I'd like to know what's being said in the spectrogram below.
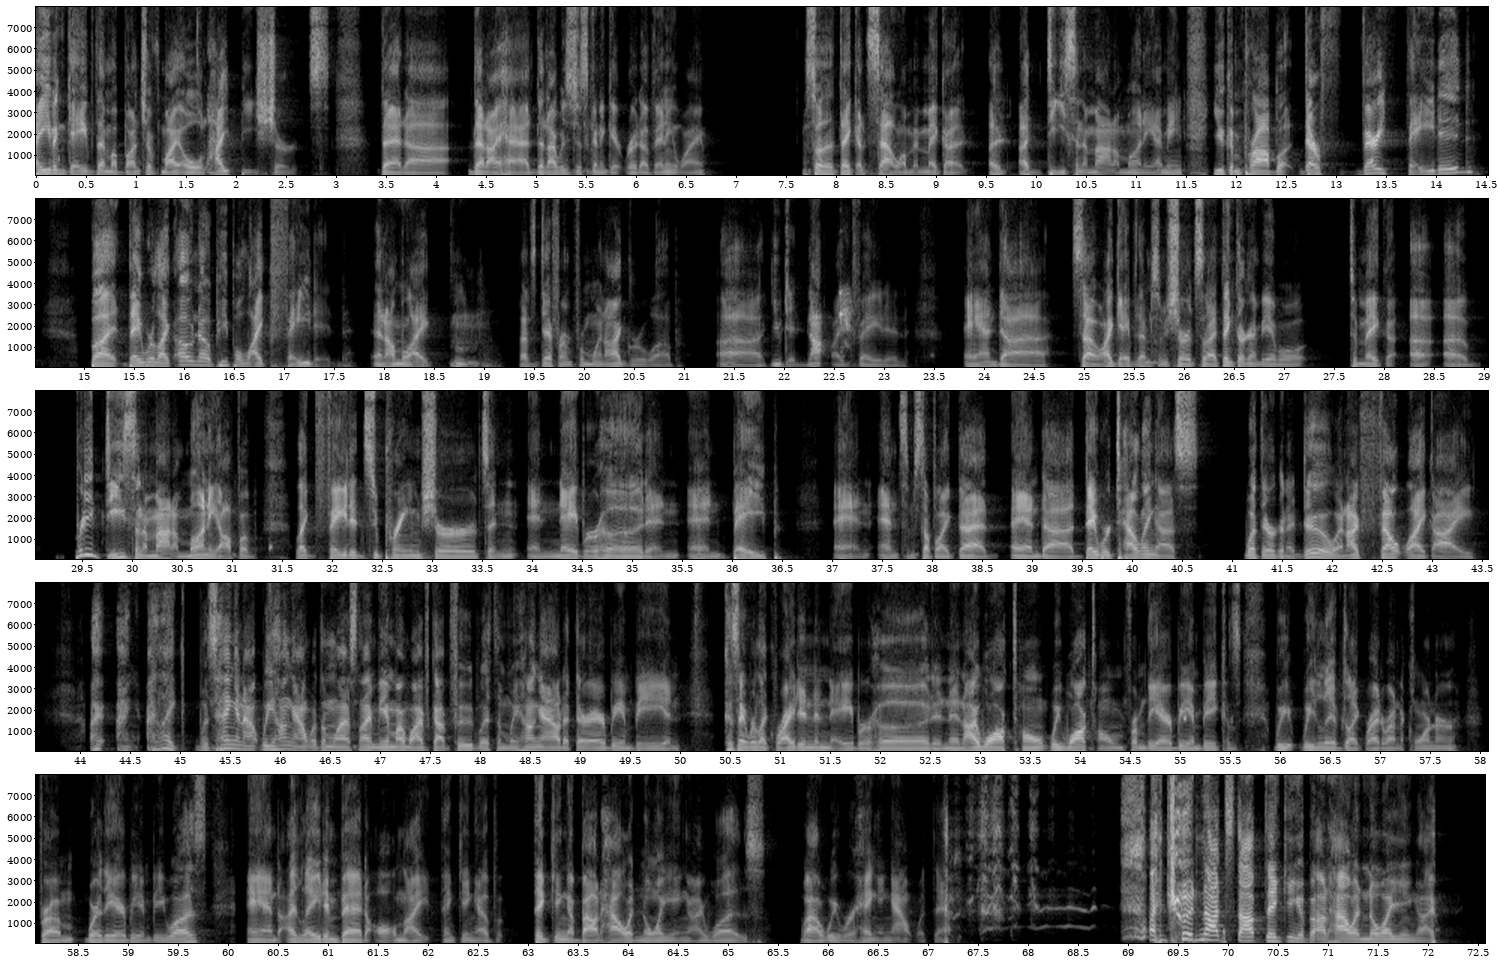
I even gave them a bunch of my old hypebeast shirts that uh that I had that I was just going to get rid of anyway so that they could sell them and make a, a, a decent amount of money. I mean, you can probably they're very faded, but they were like, "Oh no, people like faded." And I'm like, hmm, that's different from when I grew up. Uh you did not like faded. And uh so I gave them some shirts that I think they're going to be able to make a, a, a pretty decent amount of money off of like faded Supreme shirts and and neighborhood and and Bape and and some stuff like that. And uh, they were telling us what they were gonna do, and I felt like I. I, I, I like was hanging out. We hung out with them last night. Me and my wife got food with them. We hung out at their Airbnb and because they were like right in the neighborhood. And then I walked home. We walked home from the Airbnb because we we lived like right around the corner from where the Airbnb was. And I laid in bed all night thinking of thinking about how annoying I was while we were hanging out with them. I could not stop thinking about how annoying I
